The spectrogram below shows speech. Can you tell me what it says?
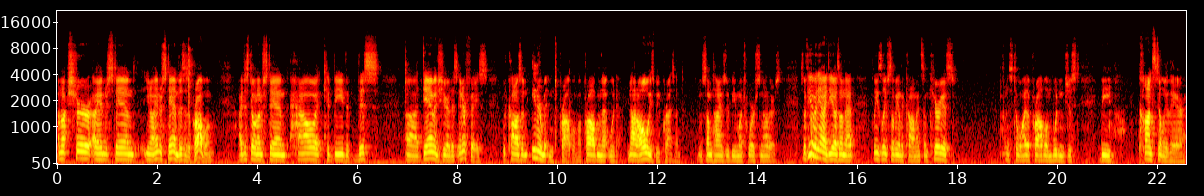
I'm not sure I understand, you know, I understand this is a problem. I just don't understand how it could be that this uh, damage here, this interface, would cause an intermittent problem, a problem that would not always be present, and sometimes would be much worse than others. So if you have any ideas on that, please leave something in the comments. I'm curious as to why the problem wouldn't just be constantly there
